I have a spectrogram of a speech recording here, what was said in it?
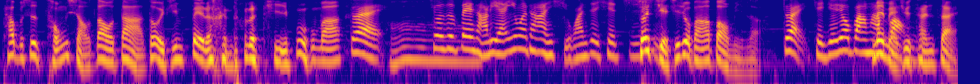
他不是从小到大都已经背了很多的题目吗？对，哦，就是非常厉害，因为他很喜欢这些知识，所以姐姐就帮他报名了。对，姐姐就帮他妹妹去参赛。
